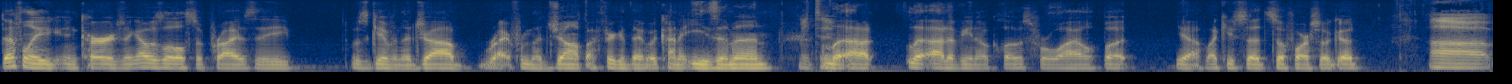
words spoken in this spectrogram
definitely encouraging. I was a little surprised that he was given the job right from the jump. I figured they would kind of ease him in, let out, let Ottavino close for a while. But yeah, like you said, so far so good. Uh,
